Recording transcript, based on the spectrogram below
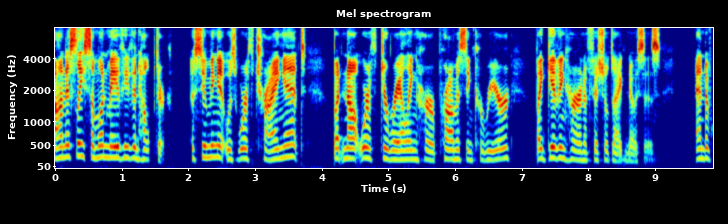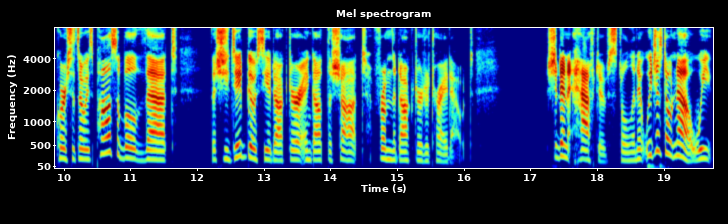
Honestly, someone may have even helped her, assuming it was worth trying it but not worth derailing her promising career by giving her an official diagnosis. And of course, it's always possible that that she did go see a doctor and got the shot from the doctor to try it out. She didn't have to have stolen it. We just don't know. We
